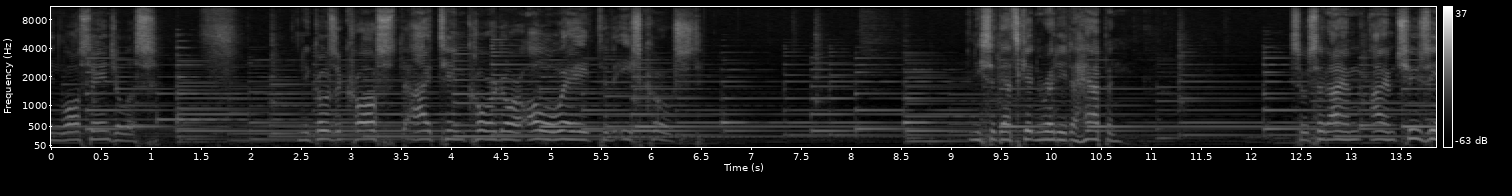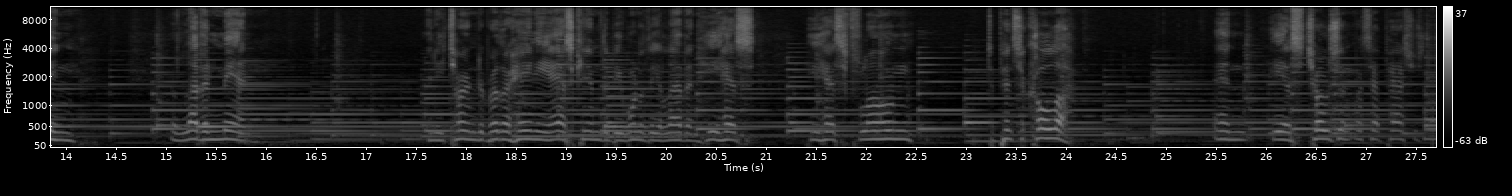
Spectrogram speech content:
in Los Angeles. And it goes across the I 10 corridor all the way to the East Coast. And he said, That's getting ready to happen. So he said, I am, I am choosing 11 men and he turned to Brother Haney, asked him to be one of the eleven. He has, he has flown to Pensacola, and he has chosen. What's that pastor's name?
